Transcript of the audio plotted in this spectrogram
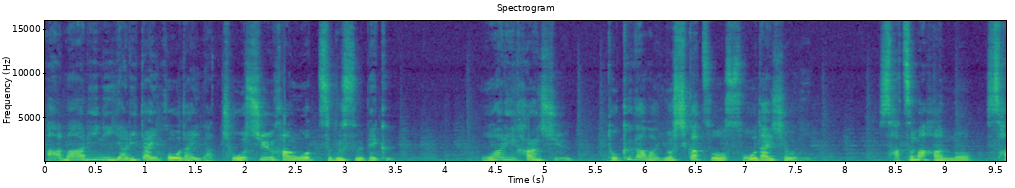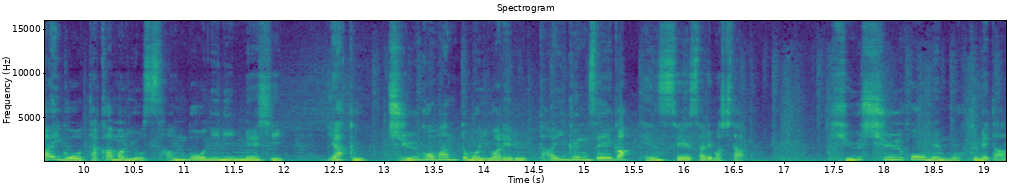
あまりにやりたい放題な長州藩を潰すべく尾張藩主徳川義勝を総大将に薩摩藩の西郷隆盛を参謀に任命し約15万とも言われる大軍勢が編成されました。九州方面も含めた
